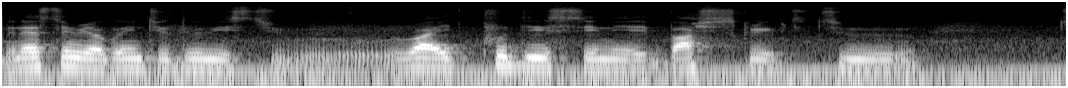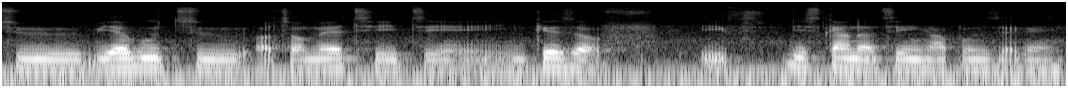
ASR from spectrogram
the next thing we are going to do is to write put this in a bash script to to be able to automate it in case of if this kind of thing happens again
